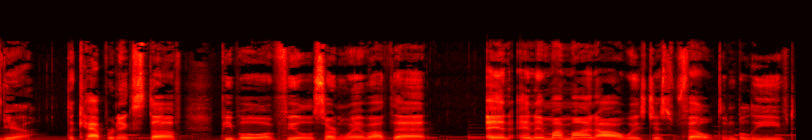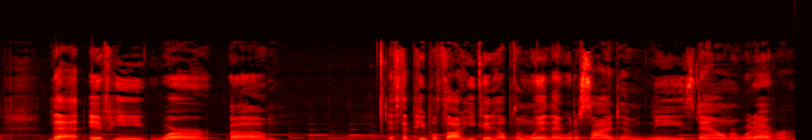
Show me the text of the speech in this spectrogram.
yeah, the Kaepernick stuff, people feel a certain way about that. And, and in my mind, I always just felt and believed that if he were. Um, if the people thought he could help them win, they would have signed him knees down or whatever.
